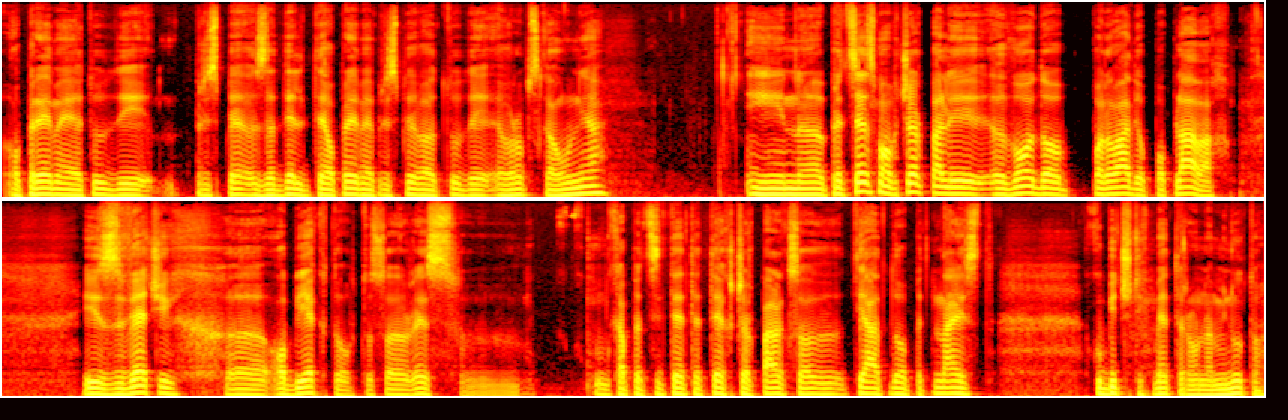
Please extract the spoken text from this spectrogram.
opreme je tudi, za del te opreme prispeva tudi Evropska unija. In eh, predvsem smo občrpali vodo, ponovadi v poplavah, iz večjih objektov, to so res kapacitete teh črpalk so tja do 15 kubičnih metrov na minuto.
